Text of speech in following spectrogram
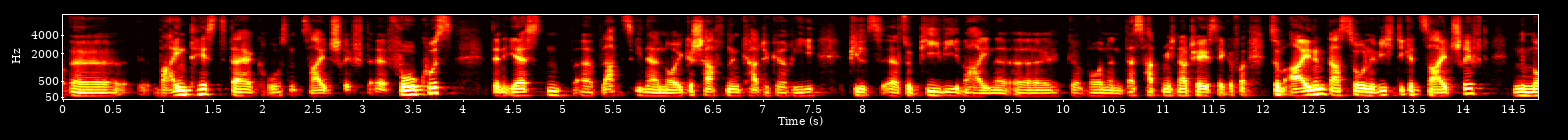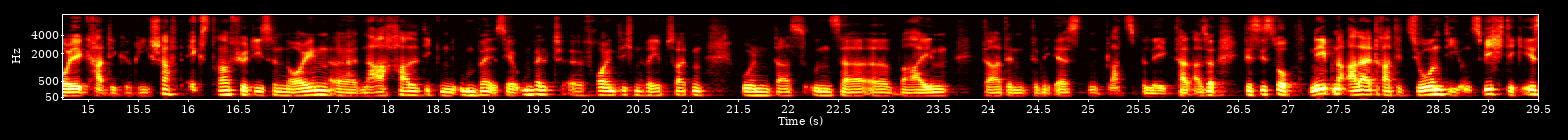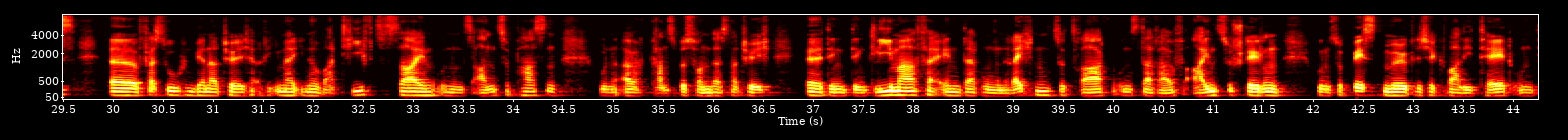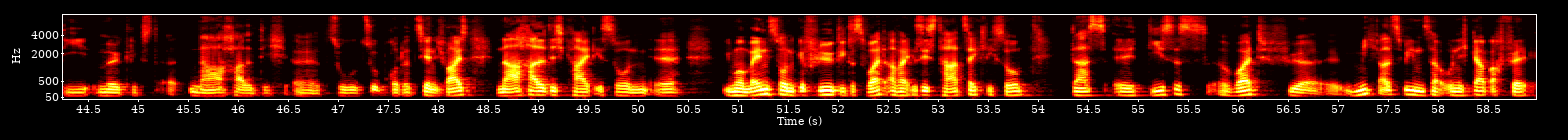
äh, Weintest der großen Zeitschrift äh, Focus den ersten äh, Platz in einer neu geschaffenen Kategorie Pilz, also Piwi-Weine äh, gewonnen. Das hat mich natürlich sehr gefreut. Zum einen, dass so eine wichtige Zeitschrift eine neue Kategorie schafft, extra für diese neuen, äh, nachhaltigen, umwelt, sehr umweltfreundlichen Rebsorten und dass unser äh, Wein da den, den ersten Platz belegt hat. Also das ist so, neben aller Tradition, die uns wichtig ist, äh, versuchen wir natürlich auch immer innovativ zu sein und uns anzupassen und auch ganz besonders natürlich äh, den, den Klimaveränderungen Rechnung zu tragen, uns darauf einzustellen und so bestmögliche Qualität, um die möglichst äh, nachhaltig äh, zu, zu produzieren. Ich weiß, Nachhaltigkeit ist so ein, äh, im Moment so ein geflügeltes Wort, aber es ist tatsächlich so, dass äh, dieses Wort für mich als Winzer und ich glaube auch für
